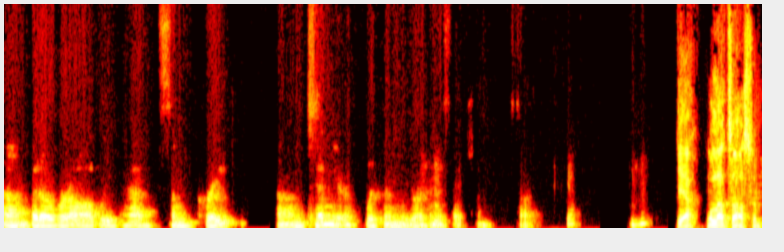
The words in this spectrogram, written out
Um, but overall, we've had some great um, tenure within the mm-hmm. organization. So, yeah. Mm-hmm. Yeah. Well, that's awesome.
